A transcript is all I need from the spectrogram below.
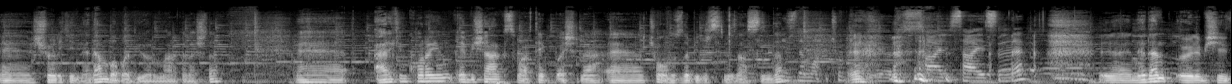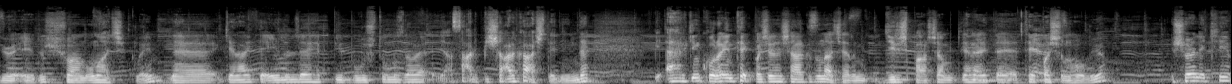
Ee, şöyle ki neden baba diyorum arkadaşlar? Ee, Erkin Koray'ın e, bir şarkısı var tek başına. Ee, çoğunuz da bilirsiniz aslında. Biz de çok iyi biliyoruz Salih sayesinde. Ee, neden öyle bir şey diyor Eylül? Şu an onu açıklayayım. Ee, genellikle Eylül'le hep bir buluştuğumuzda ve ya Salih bir şarkı aç dediğinde bir Erkin Koray'ın tek başına şarkısını açarım. Giriş parçam genellikle tek Evet. başına oluyor. Şöyle ki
